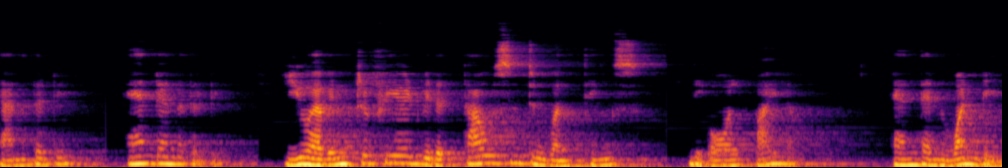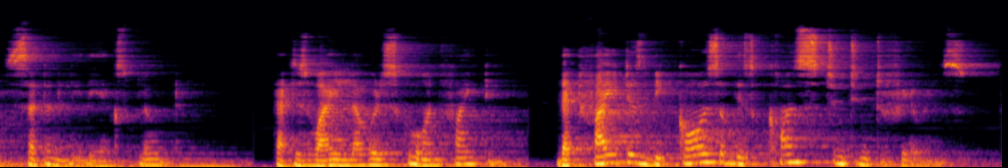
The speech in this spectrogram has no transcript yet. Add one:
another day, and another day. You have interfered with a thousand and one things, they all pile up. And then one day, suddenly they explode. That is why lovers go on fighting. That fight is because of this constant interference.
